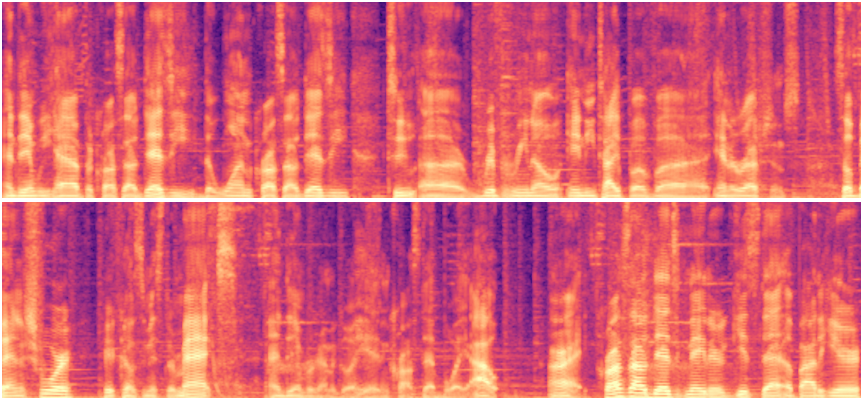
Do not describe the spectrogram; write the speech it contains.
and then we have the cross out Desi, the one cross out Desi to uh, Ripperino any type of uh, interruptions. So banish four, here comes Mr. Max, and then we're gonna go ahead and cross that boy out. All right, cross out designator gets that up out of here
